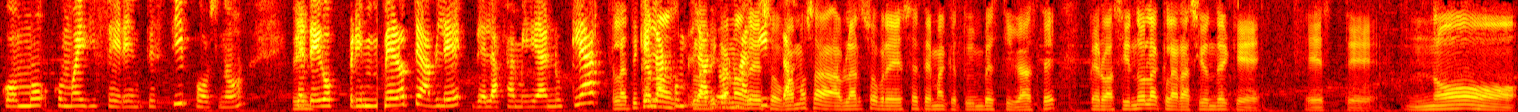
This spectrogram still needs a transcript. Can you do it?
cómo, cómo hay diferentes tipos, ¿no? Te digo, primero te hablé de la familia nuclear. Platícanos, platícanos de eso. Vamos a hablar sobre ese tema que tú investigaste, pero haciendo la aclaración de que este no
